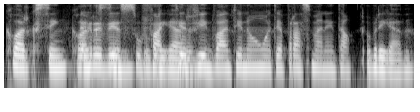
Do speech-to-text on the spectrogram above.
Claro que sim. Claro Agradeço sim. o facto de ter vindo à Antena 1. Até para a semana, então. Obrigada.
